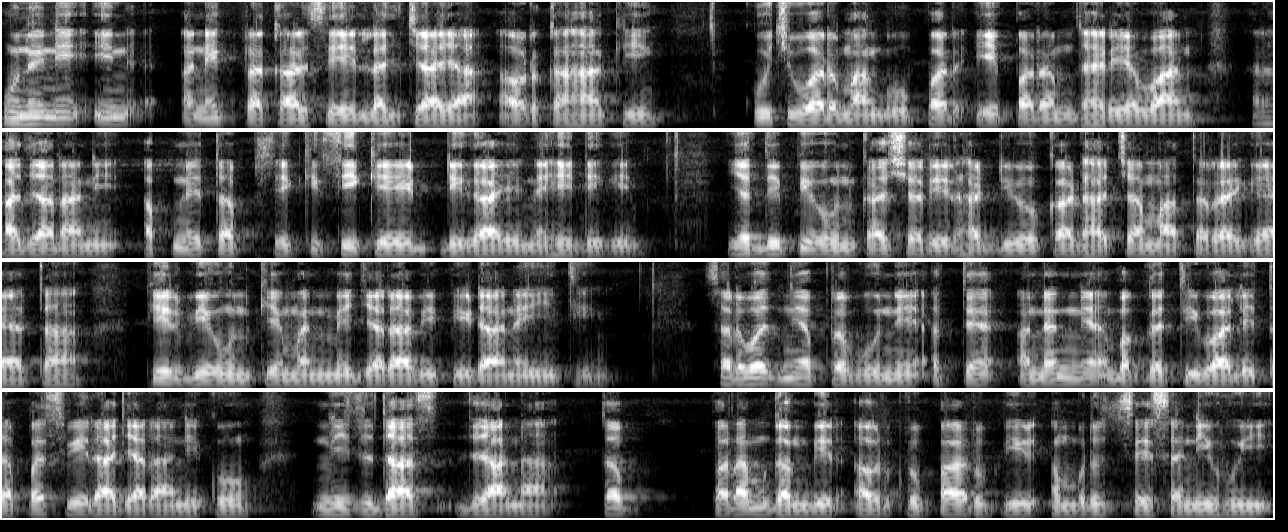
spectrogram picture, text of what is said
उन्होंने इन अनेक प्रकार से ललचाया और कहा कि, कुछ वर मांगो, पर ए परम धैर्यवान राजा रानी अपने तप से किसी के डिगाए नहीं डिगे। यद्यपि उनका शरीर हड्डियों का ढांचा मात्र रह गया था, फिर भी उनके मन में जरा भी पीड़ा नहीं थी। सर्वज्ञ प्रभु ने अत्य अनन्य भगति वाले तपस्वी राजा रानी को निज दास जाना, तब परम गंभीर और कृपा रूपी अमृत से सनी हुई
